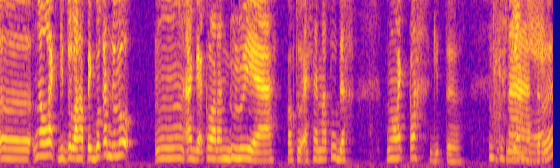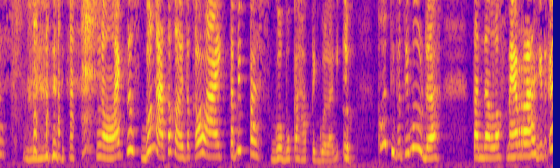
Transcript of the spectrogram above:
eh ngelek gitu lah. Hp gue kan dulu mm, agak keluaran dulu ya. Waktu SMA tuh udah nge-like lah gitu. Kasian nah ya. terus nge-like terus gue nggak tahu kalau itu ke like tapi pas gue buka hp gue lagi loh kok tiba-tiba udah tanda love merah gitu kan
